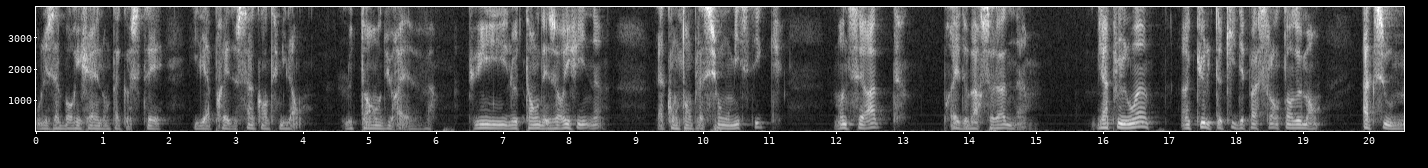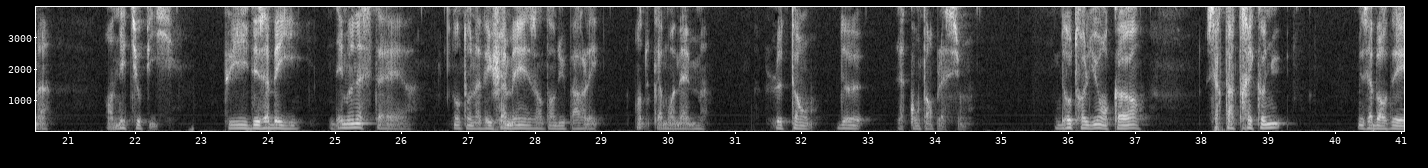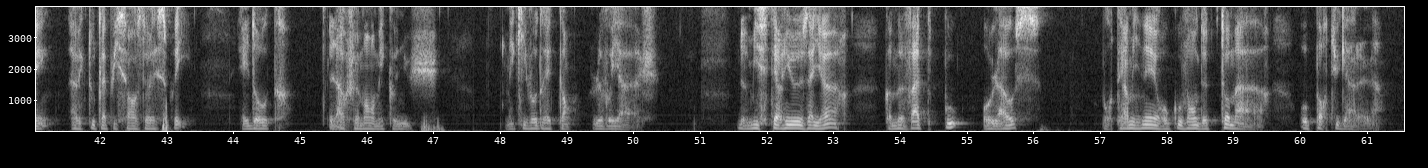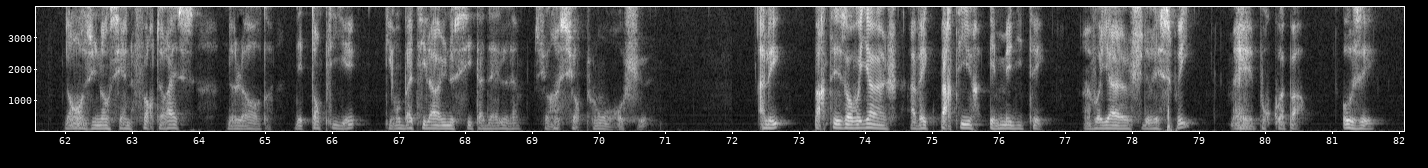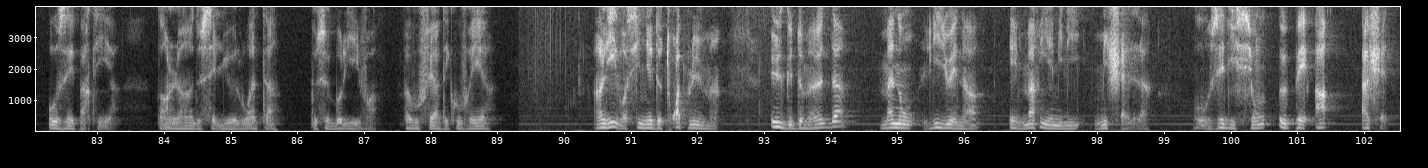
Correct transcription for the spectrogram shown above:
où les aborigènes ont accosté il y a près de cinquante mille ans, le temps du rêve, puis le temps des origines, la contemplation mystique, Montserrat, près de Barcelone. Bien plus loin, un culte qui dépasse l'entendement, Aksum, en Éthiopie. Puis des abbayes, des monastères, dont on n'avait jamais entendu parler, en tout cas moi-même. Le temps de la contemplation. D'autres lieux encore, certains très connus, mais abordés avec toute la puissance de l'esprit, et d'autres largement méconnus, mais qui vaudraient tant le voyage. De mystérieux ailleurs, comme Wat Pu au Laos, pour terminer au couvent de Tomar au Portugal, dans une ancienne forteresse de l'ordre des Templiers, qui ont bâti là une citadelle sur un surplomb rocheux. Allez, partez en voyage avec partir et méditer. Un voyage de l'esprit, mais pourquoi pas Osez, osez partir dans l'un de ces lieux lointains que ce beau livre va vous faire découvrir. Un livre signé de trois plumes, Hugues de Meud, Manon Liduena et Marie-Émilie Michel aux éditions EPA Hachette.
